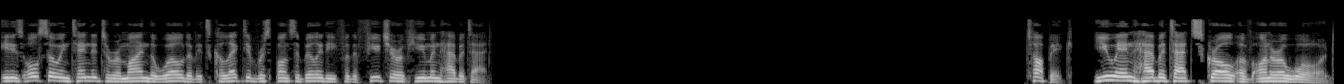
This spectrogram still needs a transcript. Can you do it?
It is also intended to remind the world of its collective responsibility for the future of human habitat. UN Habitat Scroll of Honor Award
